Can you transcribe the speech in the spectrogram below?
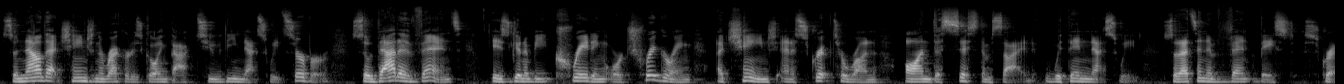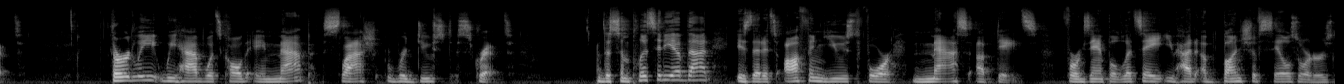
so now that change in the record is going back to the NetSuite server. So that event is going to be creating or triggering a change and a script to run on the system side within NetSuite. So that's an event-based script. Thirdly, we have what's called a map slash reduced script. The simplicity of that is that it's often used for mass updates. For example, let's say you had a bunch of sales orders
